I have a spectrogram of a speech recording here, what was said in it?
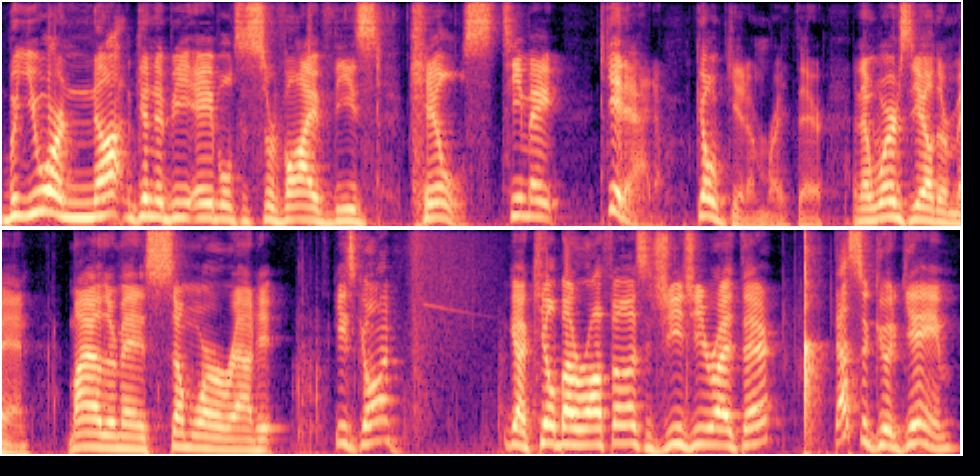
but you are not going to be able to survive these kills. Teammate, get at him. Go get him right there. And then where's the other man? My other man is somewhere around here. He's gone. You got killed by Raphael. That's a GG right there. That's a good game.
